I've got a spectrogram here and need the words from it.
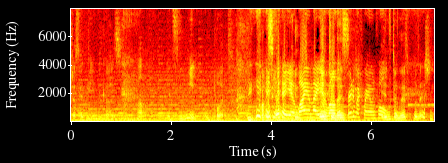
just hit me because, well, it's me who put myself yeah, yeah. Why am I here? Well, that's pretty much my own fault. Into this position.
